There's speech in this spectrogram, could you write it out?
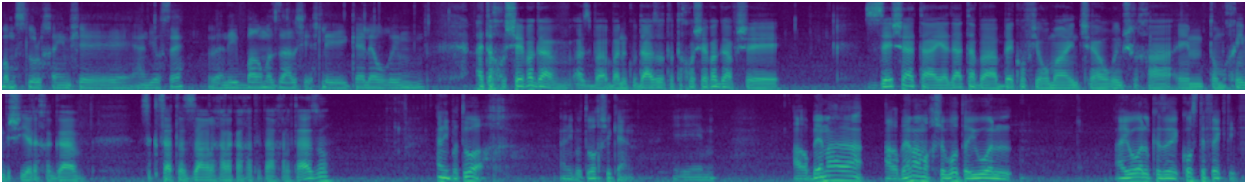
במסלול חיים שאני עושה, ואני בר מזל שיש לי כאלה הורים. אתה חושב אגב, אז בנקודה הזאת, אתה חושב אגב שזה שאתה ידעת ב-back of your mind שההורים שלך הם תומכים ושיהיה לך גב, זה קצת עזר לך לקחת את ההחלטה הזו? אני בטוח, אני בטוח שכן. אה, הרבה, מה, הרבה מהמחשבות היו על, היו על כזה cost effective.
